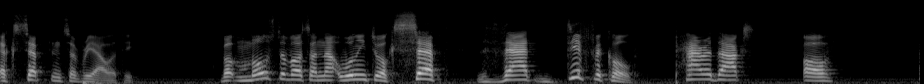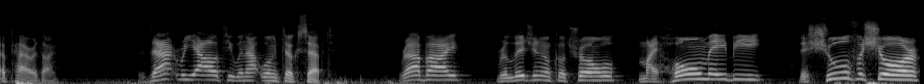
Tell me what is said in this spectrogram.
acceptance of reality. But most of us are not willing to accept that difficult paradox of a paradigm. That reality we're not willing to accept. Rabbi, religion and control, my home may be, the shul for sure,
